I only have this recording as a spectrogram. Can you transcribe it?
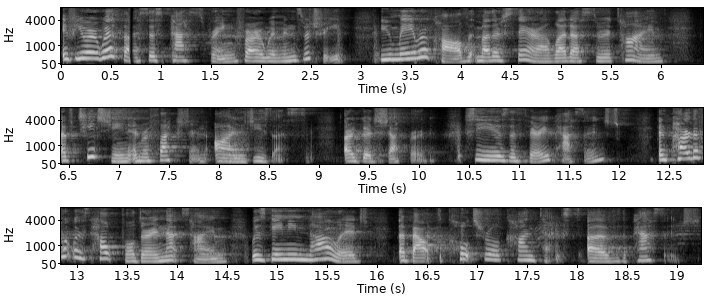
If you were with us this past spring for our women's retreat, you may recall that Mother Sarah led us through a time of teaching and reflection on Jesus, our Good Shepherd. She used this very passage, and part of what was helpful during that time was gaining knowledge about the cultural context of the passage.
